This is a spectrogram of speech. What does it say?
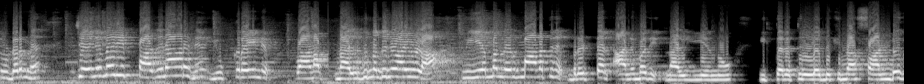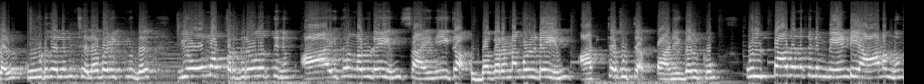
തുടർന്ന് ജനുവരി പതിനാറിന് യുക്രൈന് പണം നൽകുന്നതിനായുള്ള നിയമനിർമ്മാണത്തിന് ബ്രിട്ടൻ അനുമതി നൽകിയിരുന്നു. ഇത്തരത്തിൽ ലഭിക്കുന്ന ഫണ്ടുകൾ കൂടുതലും ചെലവഴിക്കുന്നത് വ്യോമ പ്രതിരോധത്തിനും ആയുധങ്ങളുടെയും സൈനിക ഉപകരണങ്ങളുടെയും അറ്റകുറ്റ പണികൾക്കും ഉൽപാദനത്തിനും വേണ്ടിയാണെന്നും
